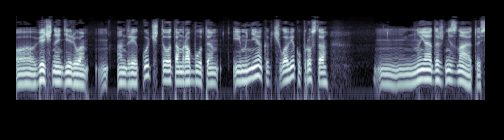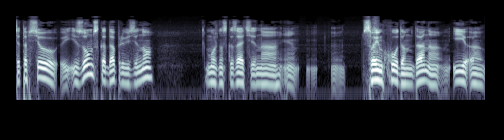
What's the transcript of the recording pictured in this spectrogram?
«Вечное дерево» Андрея Кочетова там работаем. И мне, как человеку, просто... Ну, я даже не знаю. То есть это все из Омска, да, привезено. можно сказать, на э, э, своим ходом, да, на, и э,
